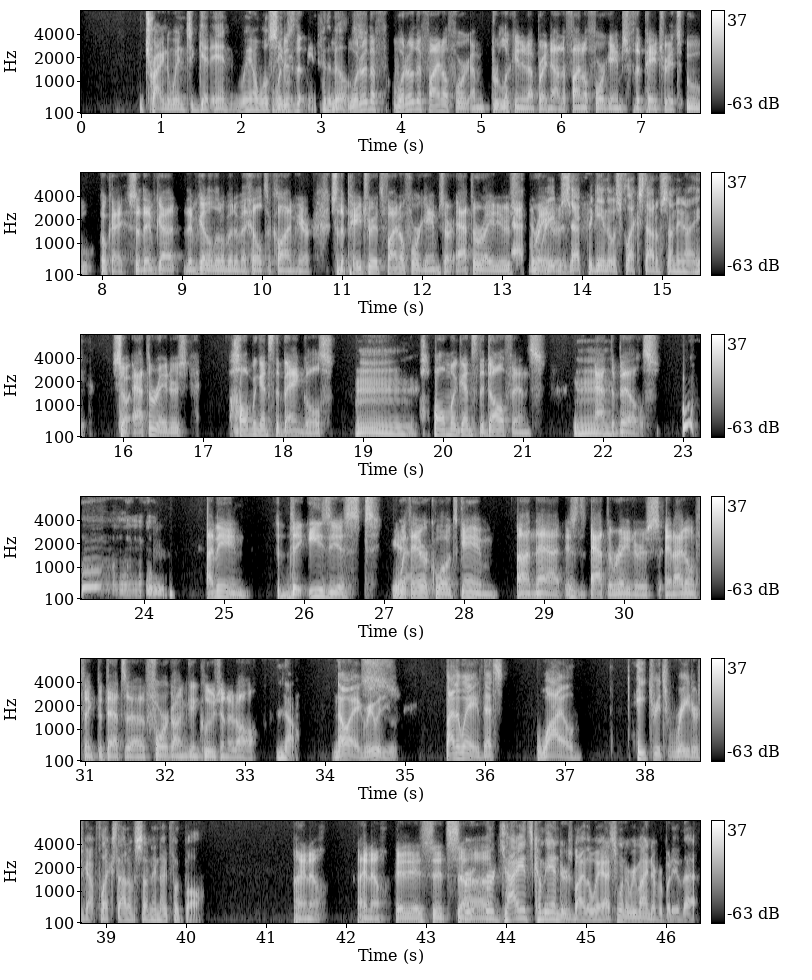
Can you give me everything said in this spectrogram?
trying to win to get in. You know, we'll see what, what is the, for the Bills. What are the what are the final four? I'm looking it up right now. The final four games for the Patriots. Ooh, okay. So they've got they've got a little bit of a hill to climb here. So the Patriots' final four games are at the Raiders. At the Raiders. Raiders. That's the game that was flexed out of Sunday night. So at the Raiders, home against the Bengals, mm. home against the Dolphins, mm. at the Bills. I mean, the easiest yeah. with air quotes game on that is at the Raiders, and I don't think that that's a foregone conclusion at all. No, no, I agree with you. By the way, that's wild. Patriots Raiders got flexed out of Sunday Night Football. I know, I know. It is. It's for, uh, for Giants Commanders. By the way, I just want to remind everybody of that.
